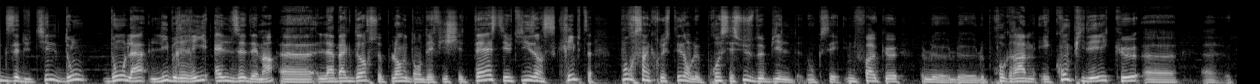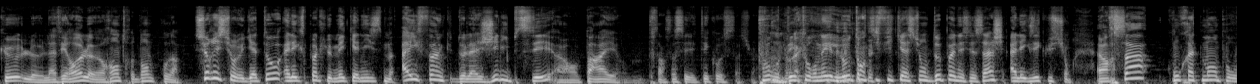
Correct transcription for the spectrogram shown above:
XZUtil, dont, dont la librairie LZMA. Euh, la backdoor se planque dans des fichiers de test et utilise un script pour s'incruster dans le processus de build. Donc c'est une fois que le, le- le programme est compilé que... euh, euh, que le- la vérole rentre dans le programme. Cerise sur le gâteau, elle exploite le mécanisme iFunk de la glibc. Alors pareil, putain, ça c'est des techos ça. tu vois. Pour détourner l'authentification d'OpenSSH à l'exécution. Alors ça, concrètement, pour,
